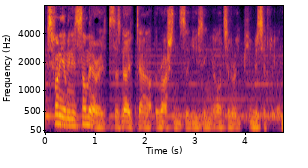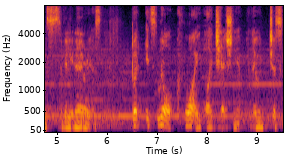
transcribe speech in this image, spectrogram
It's funny, I mean, in some areas, there's no doubt the Russians are using artillery punitively on civilian areas, but it's not quite like Chechnya, where they would just,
